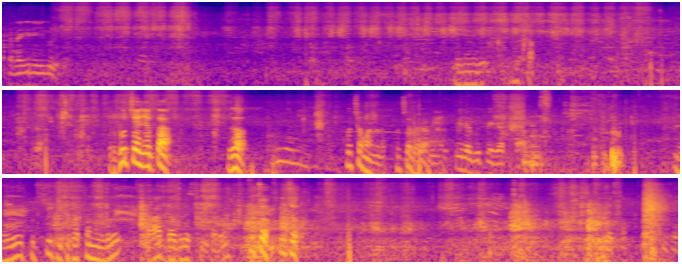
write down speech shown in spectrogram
ఒక దగ్గర ఈగుడు ఇప్పుడు కూర్చో చెప్తా. ఇగో కూర్చోమన్నాడు కూర్చోబెట్టండి. కుర్చీలో నువ్వు కుర్చీకి ఇటు పక్కన నుండు సార్ డబ్బులు ఇస్తుంటారు కూర్చో కూర్చో కూర్చో చెప్తా. కూర్చో.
